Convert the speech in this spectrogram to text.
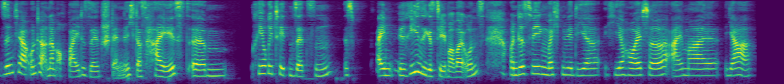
sind ja unter anderem auch beide selbstständig. Das heißt, ähm, Prioritäten setzen ist ein riesiges Thema bei uns. Und deswegen möchten wir dir hier heute einmal, ja,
